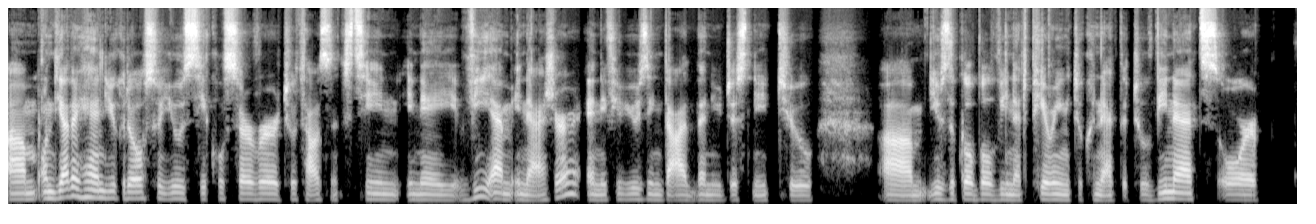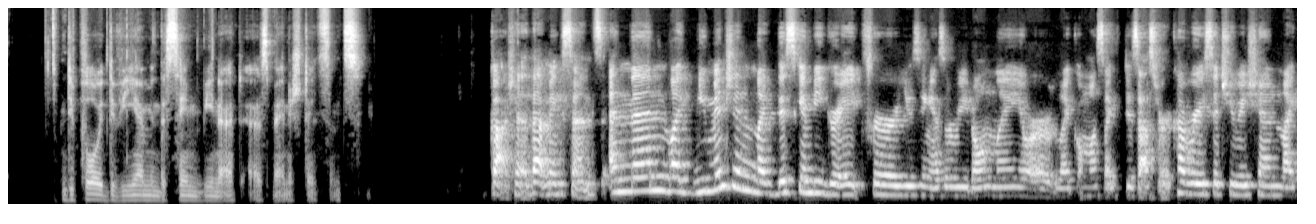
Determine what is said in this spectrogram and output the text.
Um, on the other hand, you could also use SQL Server 2016 in a VM in Azure. And if you're using that, then you just need to um, use the global VNet peering to connect the two VNets or deploy the VM in the same VNet as managed instance. Gotcha. That makes sense. And then, like you mentioned, like this can be great for using as a read only or like almost like disaster recovery situation. Like,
